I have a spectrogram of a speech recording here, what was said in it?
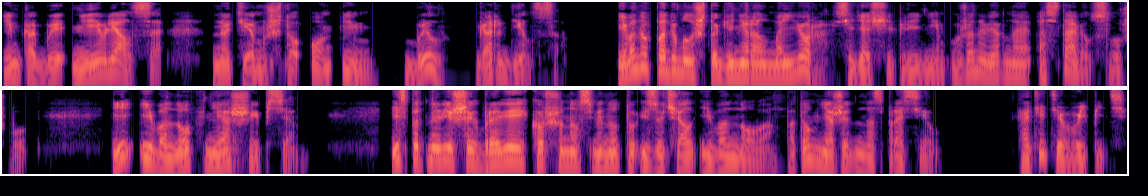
им как бы не являлся, но тем, что он им был, гордился. Иванов подумал, что генерал-майор, сидящий перед ним, уже, наверное, оставил службу. И Иванов не ошибся. Из-под нависших бровей Коршунов с минуту изучал Иванова, потом неожиданно спросил. «Хотите выпить?»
